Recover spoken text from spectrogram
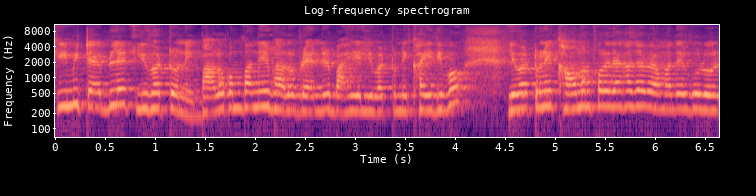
ক্রিমি ট্যাবলেট, লিভার টনিক। ভালো কোম্পানির, ভালো ব্র্যান্ডের বাইরে লিভার টনিক খাইয়ে দিব। লিভার টনিক খাওয়ানোর ফলে দেখা যাবে আমাদের গরুর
